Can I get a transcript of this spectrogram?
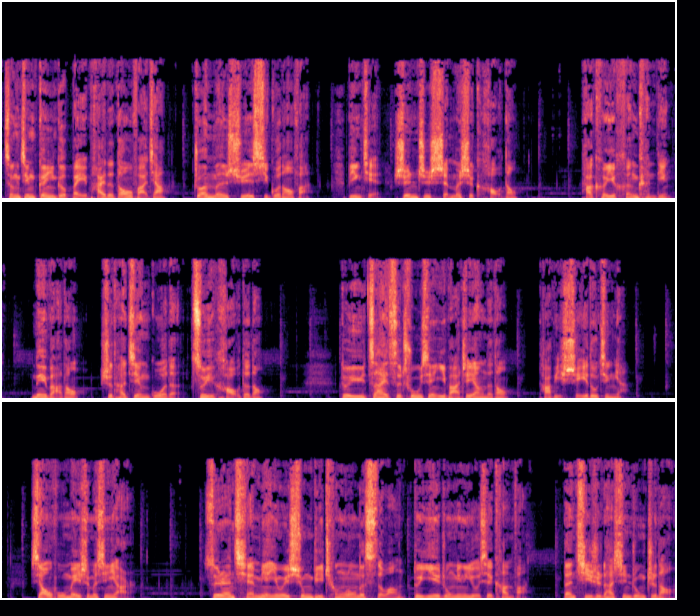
曾经跟一个北派的刀法家专门学习过刀法，并且深知什么是好刀。他可以很肯定，那把刀是他见过的最好的刀。对于再次出现一把这样的刀，他比谁都惊讶。小虎没什么心眼儿，虽然前面因为兄弟成龙的死亡对叶钟明有些看法，但其实他心中知道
